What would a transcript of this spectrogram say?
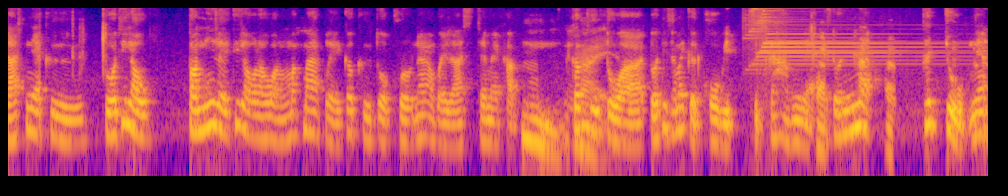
รัสเนี่ยคือตัวที่เราตอนนี้เลยที่เราระวังมาก ๆ เลยก็คือตัวโคโรนาไวรัสใช่ไหมครับอืมก็คือตัวตัวที่ทำให้เกิดโควิด -19 นี่แหละครับตัวนี้เนี่ยครับถ้าจูบเนี่ย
